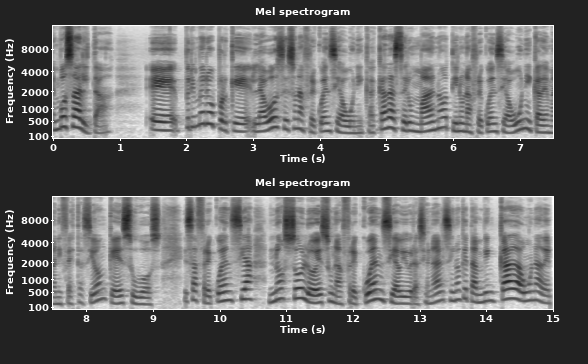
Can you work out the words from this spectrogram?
en voz alta? Eh, primero porque la voz es una frecuencia única. Cada ser humano tiene una frecuencia única de manifestación que es su voz. Esa frecuencia no solo es una frecuencia vibracional, sino que también cada una de,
